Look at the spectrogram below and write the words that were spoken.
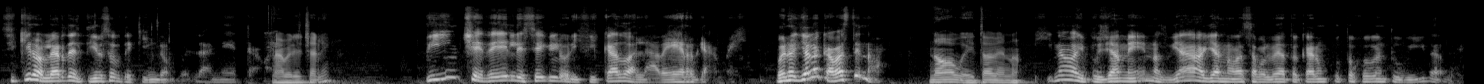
Sí quiero hablar del Tears of the Kingdom, güey, la neta, güey. A ver, échale. Pinche DLC glorificado a la verga, güey. Bueno, ¿ya lo acabaste? No. No, güey, todavía no. Y No, y pues ya menos, ya, ya no vas a volver a tocar un puto juego en tu vida, güey.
